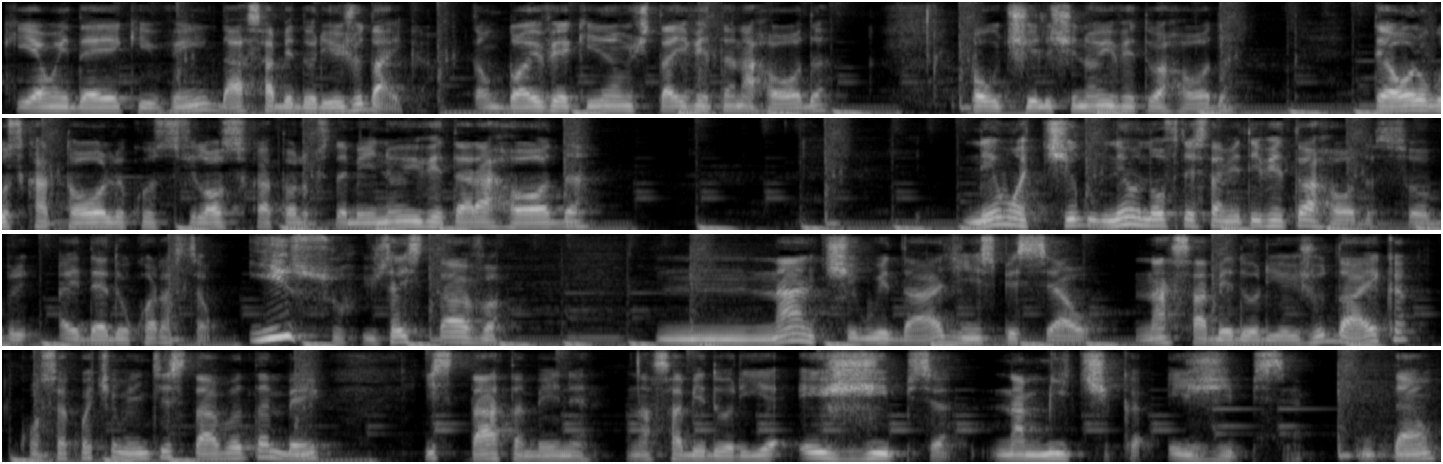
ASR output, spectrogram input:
Que é uma ideia que vem da sabedoria judaica. Então Doive aqui não está inventando a roda. Paul Tillich não inventou a roda. Teólogos católicos, filósofos católicos também não inventaram a roda. Nem o Antigo, nem o Novo Testamento inventou a roda sobre a ideia do coração. Isso já estava na antiguidade, em especial na sabedoria judaica, consequentemente estava também está também, né, na sabedoria egípcia, na mítica egípcia. Então,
